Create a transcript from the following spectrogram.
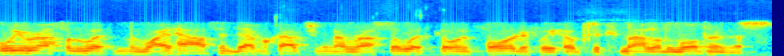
we wrestled with in the White House, and Democrats are going to wrestle with going forward if we hope to come out of the wilderness.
